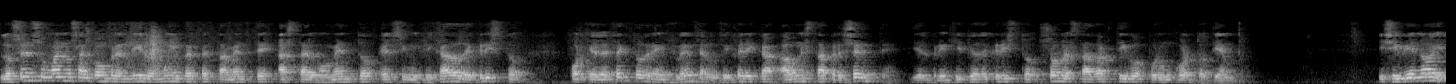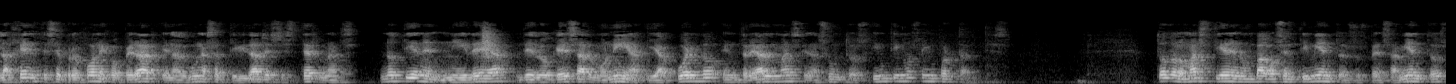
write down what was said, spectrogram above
Los seres humanos han comprendido muy imperfectamente hasta el momento el significado de Cristo, porque el efecto de la influencia luciférica aún está presente y el principio de Cristo solo ha estado activo por un corto tiempo. Y si bien hoy la gente se propone cooperar en algunas actividades externas, no tienen ni idea de lo que es armonía y acuerdo entre almas en asuntos íntimos e importantes. Todo lo más tienen un vago sentimiento en sus pensamientos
